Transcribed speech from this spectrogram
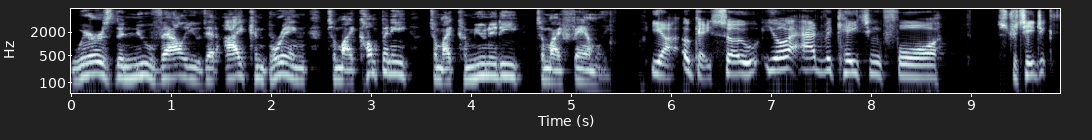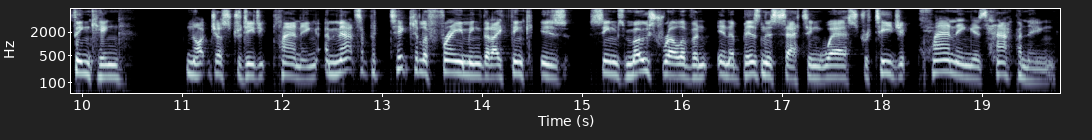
where is the new value that I can bring to my company, to my community, to my family. Yeah. Okay. So you're advocating for strategic thinking, not just strategic planning. And that's a particular framing that I think is seems most relevant in a business setting where strategic planning is happening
